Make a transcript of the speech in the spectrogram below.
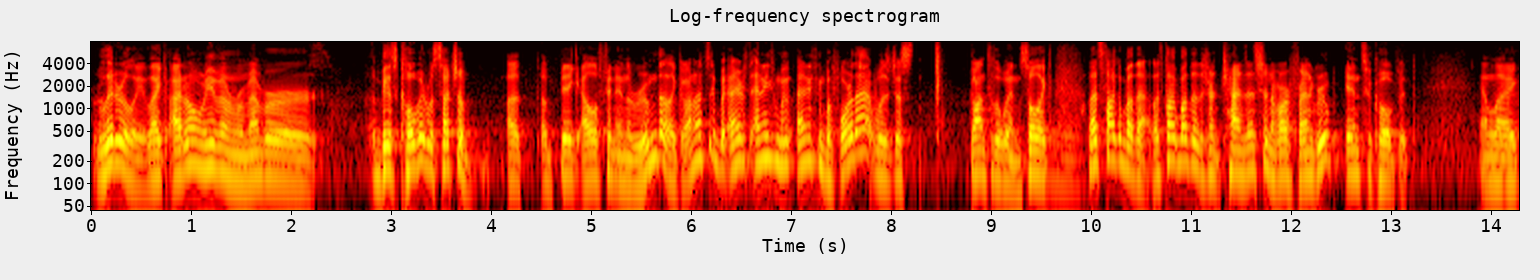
literally, like I don't even remember because COVID was such a, a a big elephant in the room that like honestly, but anything anything before that was just gone to the wind. So like, let's talk about that. Let's talk about the tran- transition of our friend group into COVID, and like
